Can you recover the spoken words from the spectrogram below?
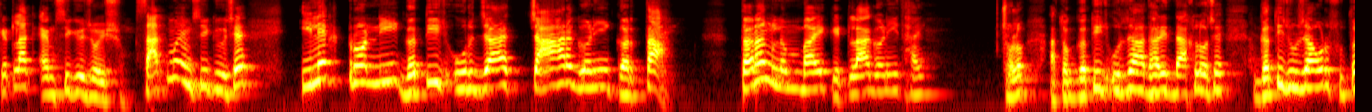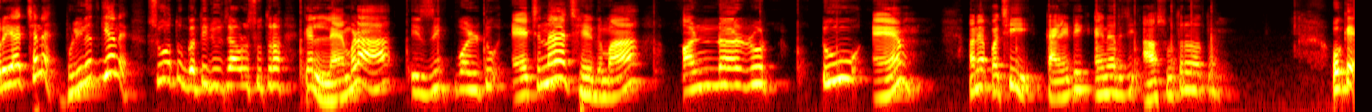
કેટલાક એમસીક્યુ જોઈશું. સાતમો એમસીક્યુ છે, ઇલેક્ટ્રોનની ગતિજ ઊર્જા ચાર ગણી કરતા તરંગ લંબાઈ કેટલા ગણી થાય? ચલો, આ તો ગતિજ ઊર્જા આધારિત દાખલો છે. ગતિજ ઉર્જાવાળું સૂત્ર યાદ છે ને? ભૂલી નથી ગયા ને? શું હતું ગતિજ ઉર્જાવાળું સૂત્ર? કે લેમડા ઇઝ ઇક્વલ ટુ એચના છેદમાં અંડર રૂટ ટુ એમ અને પછી કાઇનેટિક એનર્જી આ સૂત્ર હતું. ઓકે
